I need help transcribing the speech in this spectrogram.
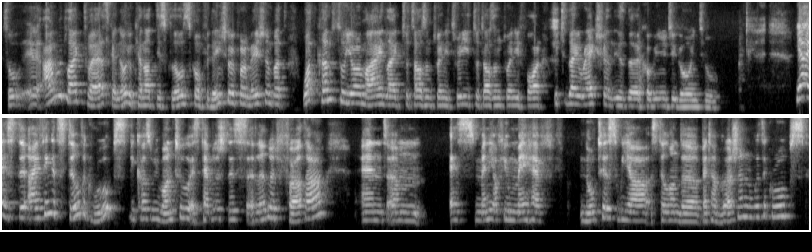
So uh, I would like to ask I know you cannot disclose confidential information, but what comes to your mind like 2023, 2024? Which direction is the community going to? Yeah, I think it's still the groups because we want to establish this a little bit further. And um, as many of you may have notice we are still on the beta version with the groups.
